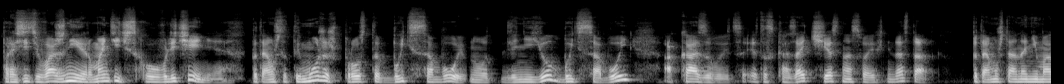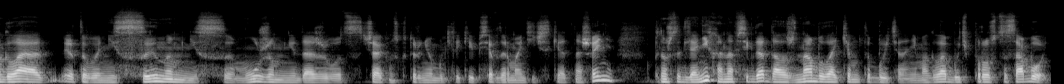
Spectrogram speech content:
простите, важнее романтического увлечения, потому что ты можешь просто быть собой. Ну вот для нее быть собой, оказывается, это сказать честно о своих недостатках. Потому что она не могла этого ни с сыном, ни с мужем, ни даже вот с человеком, с которым у нее были такие псевдоромантические отношения. Потому что для них она всегда должна была кем-то быть. Она не могла быть просто собой.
